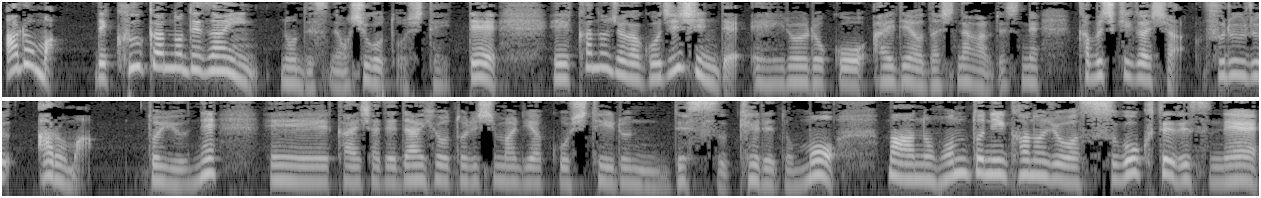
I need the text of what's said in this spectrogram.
アロマ、で、空間のデザインのですね、お仕事をしていて、えー、彼女がご自身で、えー、いろいろこう、アイデアを出しながらですね、株式会社フルールアロマというね、えー、会社で代表取締役をしているんですけれども、まあ、あの、本当に彼女はすごくてですね、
